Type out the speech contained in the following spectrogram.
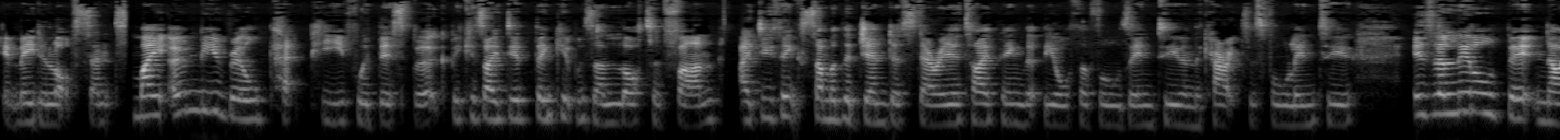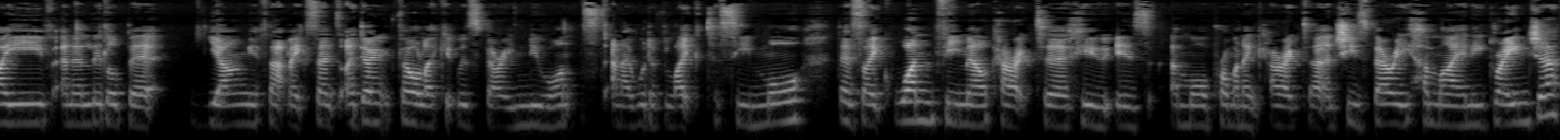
it made a lot of sense. My only real pet peeve with this book, because I did think it was a lot of fun, I do think some of the gender stereotyping that the author falls into and the characters fall into is a little bit naive and a little bit young, if that makes sense. I don't feel like it was very nuanced and I would have liked to see more. There's like one female character who is a more prominent character and she's very Hermione Granger,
